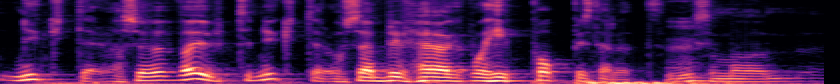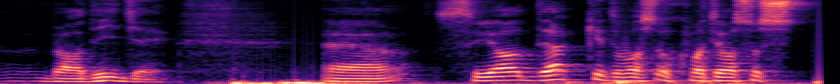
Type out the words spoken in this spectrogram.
nykter. Alltså jag var ute nykter och så blev hög på hiphop istället. Liksom, och bra DJ. Eh, Så jag drack inte och och att jag var så...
